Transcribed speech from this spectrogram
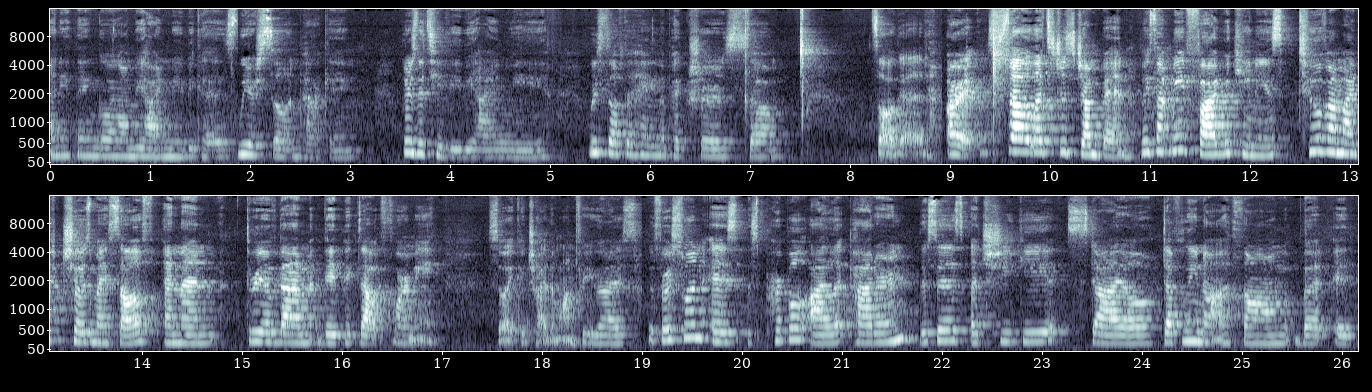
anything going on behind me because we are still unpacking. There's a TV behind me we still have to hang the pictures, so it's all good. All right, so let's just jump in. They sent me five bikinis. Two of them I chose myself, and then three of them they picked out for me so I could try them on for you guys. The first one is this purple eyelet pattern. This is a cheeky style, definitely not a thong, but it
